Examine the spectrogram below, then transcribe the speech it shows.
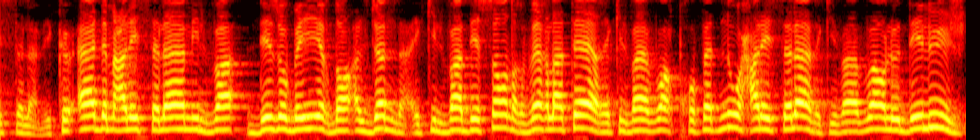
salam et que Adam salam il va désobéir dans Al-Jannah et qu'il va descendre vers la terre et qu'il va avoir prophète Nuh salam et qu'il va avoir le déluge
